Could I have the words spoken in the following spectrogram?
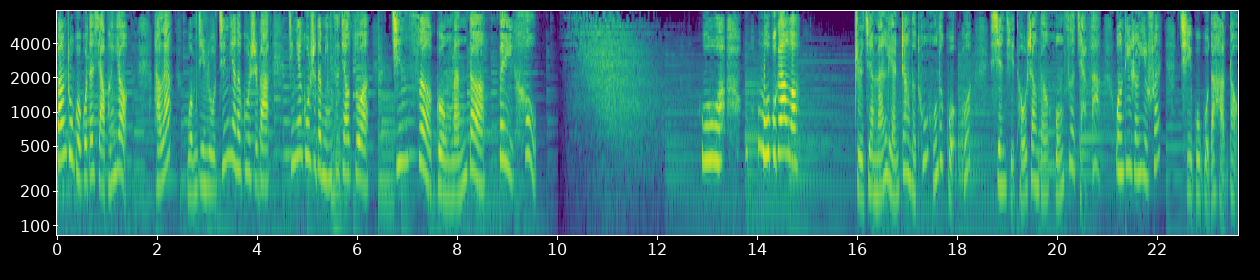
帮助果果的小朋友。好啦，我们进入今天的故事吧。今天故事的名字叫做《金色拱门的背后》。我我我不干了！只见满脸涨得通红的果果，掀起头上的红色假发，往地上一摔，气鼓鼓的喊道：“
